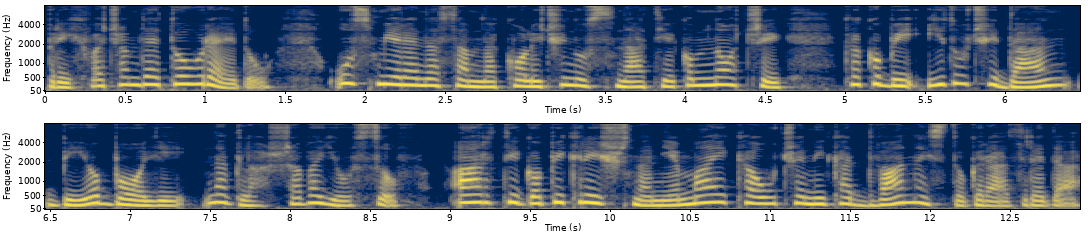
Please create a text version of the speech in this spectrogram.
Prihvaćam da je to u redu. Usmjerena sam na količinu sna tijekom noći kako bi idući dan bio bolji, naglašava Jusuf. Arti Gopi Krishnan je majka učenika 12. razreda.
